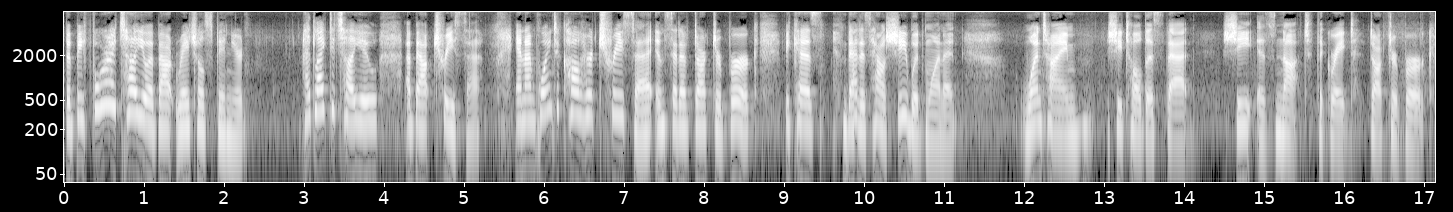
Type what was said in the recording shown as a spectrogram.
But before I tell you about Rachel's Vineyard, I'd like to tell you about Teresa, and I'm going to call her Teresa instead of Dr. Burke because that is how she would want it. One time she told us that she is not the great Dr. Burke,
